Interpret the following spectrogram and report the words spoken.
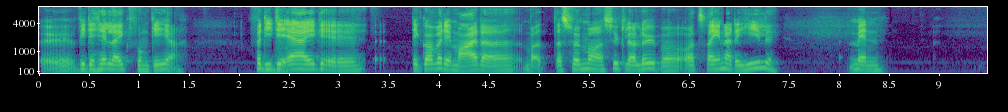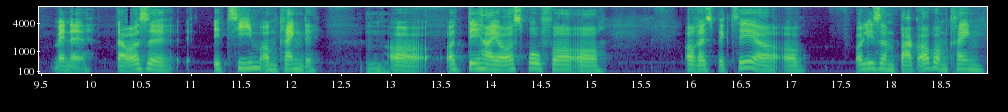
øh, vil det heller ikke fungere. Fordi det er ikke, øh, det kan godt være, det er mig, der, der svømmer og cykler og løber og træner det hele, men, men øh, der er også et team omkring det. Mm. Og, og det har jeg også brug for at, at respektere og, og ligesom bakke op omkring.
